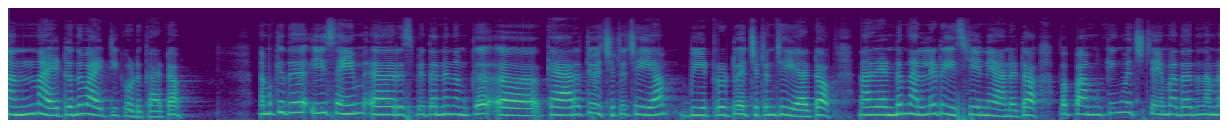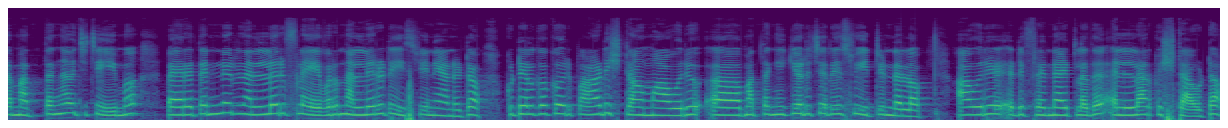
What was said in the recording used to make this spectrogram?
നന്നായിട്ടൊന്ന് വഴറ്റി കൊടുക്കാം കേട്ടോ. നമുക്കിത് ഈ സെയിം റെസിപ്പി തന്നെ നമുക്ക് ക്യാരറ്റ് വെച്ചിട്ട് ചെയ്യാം ബീട്രൂട്ട് വെച്ചിട്ടും ചെയ്യാം കേട്ടോ. രണ്ടും നല്ല ടേസ്റ്റ് തന്നെയാണ് കേട്ടോ. അപ്പോൾ പംകിങ് വെച്ച് ചെയ്യുമ്പോൾ അതായത് നമ്മുടെ മത്തങ്ങ വെച്ച് ചെയ്യുമ്പോൾ വേറെ തന്നെ ഒരു നല്ലൊരു ഫ്ലേവറും നല്ലൊരു ടേസ്റ്റ് തന്നെയാണ് കേട്ടോ. കുട്ടികൾക്കൊക്കെ ഒരുപാട് ഇഷ്ടമാവും ആ ഒരു മത്തങ്ങയ്ക്ക് ഒരു ചെറിയ സ്വീറ്റ് ഉണ്ടല്ലോ. ആ ഒരു ഡിഫറെന്റ് ആയിട്ടുള്ളത് എല്ലാവർക്കും ഇഷ്ടമാവും കേട്ടോ.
